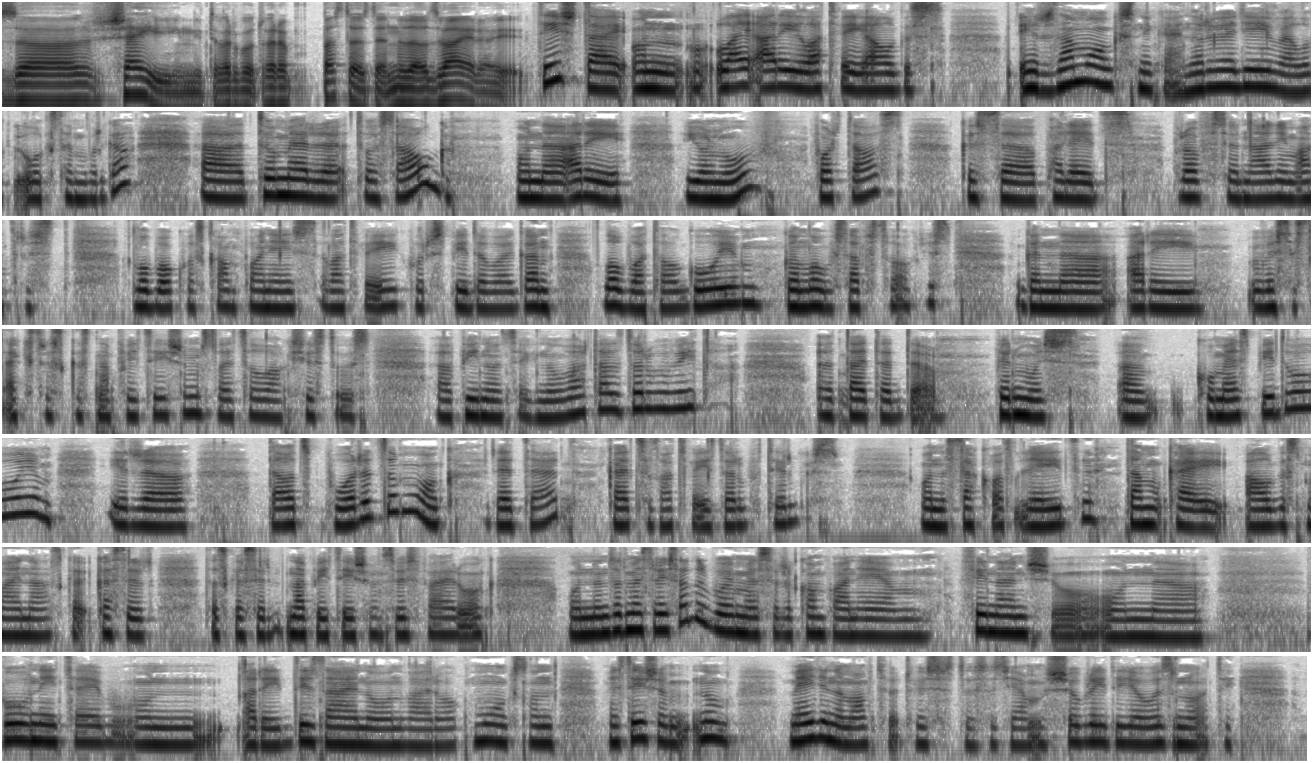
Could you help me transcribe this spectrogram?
šeīni. Tu varbūt vari pastāstīt nedaudz vairāk. Tieši tā, un lai arī Latvija algas ir zemākas nekā Norvēģija vai Luksemburgā, tomēr tos aug, un arī Your Move portāls, kas palīdz profesionāļiem atrast labākos kompānijas Latvijā, kuras piedāvāja gan labu atalgojumu, gan labus apstākļus, gan arī visas ekstras, kas nepieciešamas, lai cilvēks justos pienācīgi novērtēts darba vietā. Tā tad pirmais, ko mēs piedāvājam, ir daudz poredzamāk redzēt, kāds ir Latvijas darba tirgus un sakot līdzi tam, kā algas mainās, ka, kas ir tas, kas ir nepieciešams visvairāk. Un, un tad mēs arī sadarbojamies ar kompānijām finanšu un uh, būvniecību, un arī dizainu un vairāk mākslu. Mēs tiešām nu, mēģinām aptvert visus tos uzņēmumus. Šobrīd ir jau uzrunāti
